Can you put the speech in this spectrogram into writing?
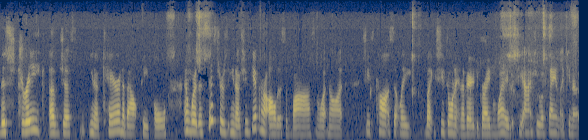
this streak of just you know caring about people and where the sisters you know she's giving her all this advice and whatnot. She's constantly like she's doing it in a very degrading way but she actually was saying like you know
